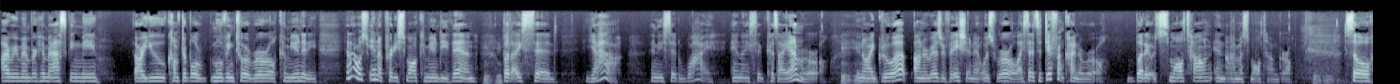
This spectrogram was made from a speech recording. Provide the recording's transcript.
I remember him asking me are you comfortable moving to a rural community and I was in a pretty small community then mm-hmm. but I said yeah and he said why and I said cuz I am rural mm-hmm. you know I grew up on a reservation it was rural I said it's a different kind of rural but it was small town, and I'm a small town girl. Mm-hmm. So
